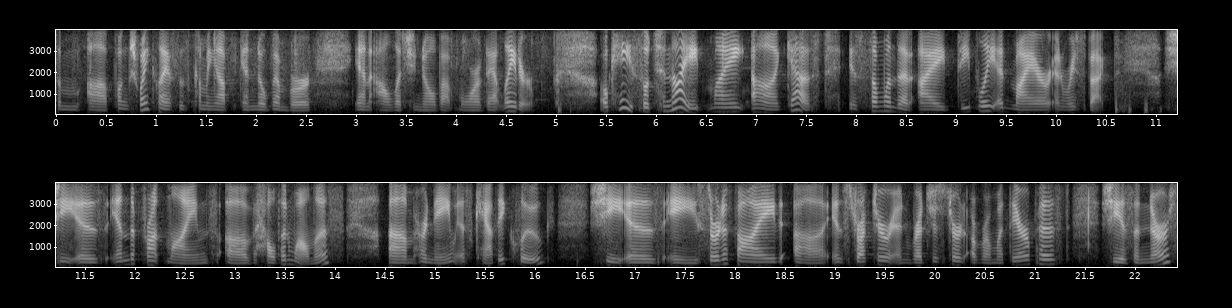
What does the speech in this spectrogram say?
some uh, feng shui classes coming up in November, and I'll let you know about more of that later. Okay, so tonight my uh, guest is someone that I deeply admire and respect. She is in the front lines of health and wellness. Um, her name is Kathy Klug. She is a certified uh, instructor and registered aromatherapist. She is a nurse.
